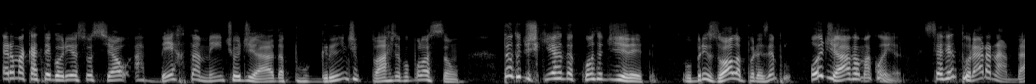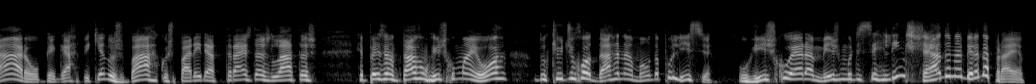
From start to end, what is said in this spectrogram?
era uma categoria social abertamente odiada por grande parte da população, tanto de esquerda quanto de direita. O Brizola, por exemplo, odiava maconheiro. Se aventurar a nadar ou pegar pequenos barcos para ir atrás das latas representava um risco maior do que o de rodar na mão da polícia. O risco era mesmo de ser linchado na beira da praia.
